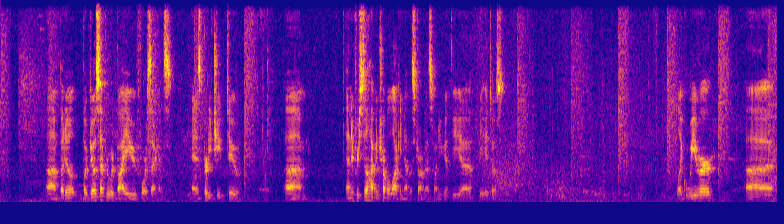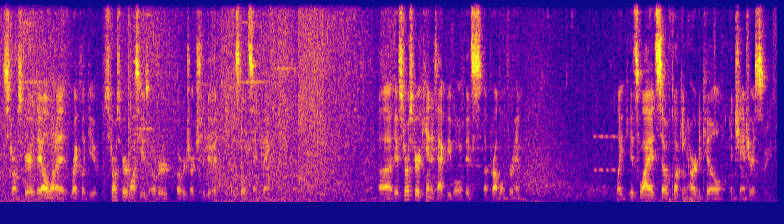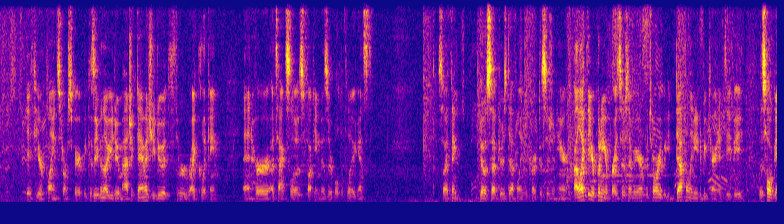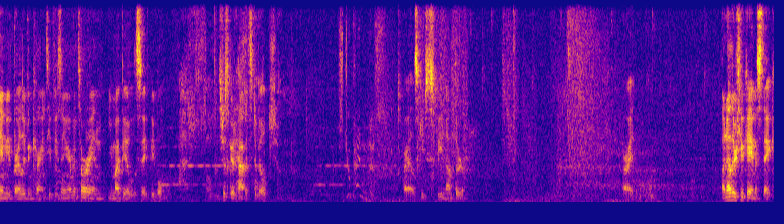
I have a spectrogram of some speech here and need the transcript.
Um, but it'll, but Ghost Scepter would buy you four seconds, and it's pretty cheap too. Um, and if you're still having trouble locking down the storm, that's when you get the uh, the Atos. Like Weaver, uh, Storm Spirit, they all want to right click you. Storm Spirit wants to use over overcharge to do it, but it's still the same thing. Uh, if Storm Spirit can't attack people, it's a problem for him. Like, it's why it's so fucking hard to kill Enchantress if you're playing Storm Spirit, because even though you do magic damage, you do it through right-clicking, and her attack slow is fucking miserable to play against. So I think Ghost Scepter is definitely the correct decision here. I like that you're putting your bracers in your inventory, but you definitely need to be carrying a TP. This whole game you've barely been carrying TPs in your inventory, and you might be able to save people. It's just good habits to build. Stupendous. Alright, let's keep speeding on through. Alright. Another 2k mistake.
